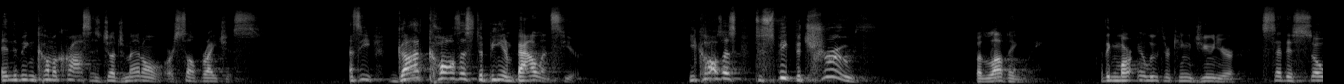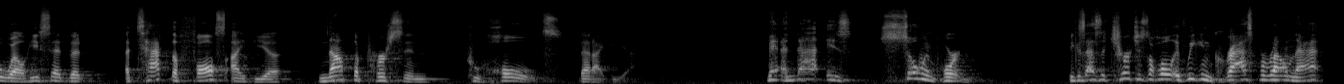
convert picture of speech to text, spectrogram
And then we can come across as judgmental or self righteous. And see, God calls us to be in balance here. He calls us to speak the truth, but lovingly. I think Martin Luther King Jr. said this so well. He said that attack the false idea, not the person who holds that idea. Man, and that is so important. Because as a church as a whole, if we can grasp around that,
